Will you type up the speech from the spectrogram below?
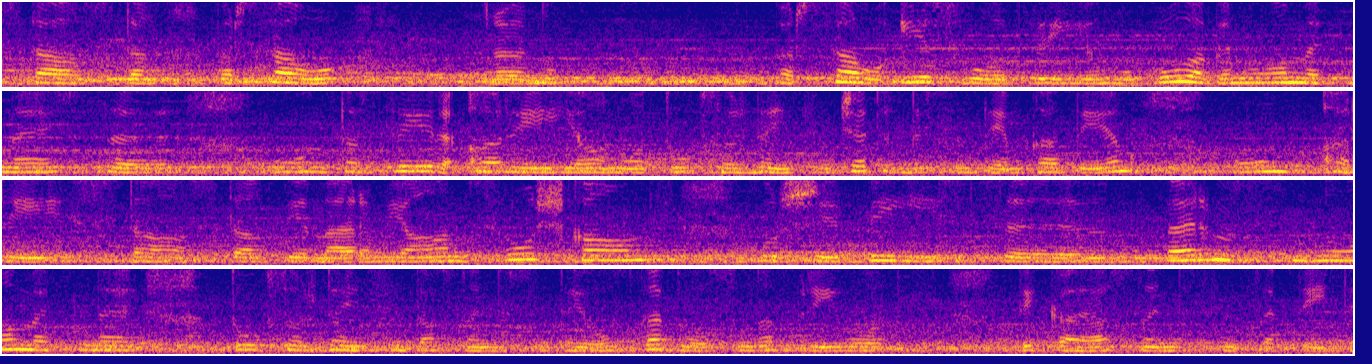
stāsta par savu, eh, nu, par savu ieslodzījumu Gulaga nometnēs tas ir arī jau no 1940. gadiem. Un arī stāstā, piemēram, Jānis Roškalns, kurš ir bijis Permas eh, nometnē 1980. gados un atbrīvots tikai 87.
